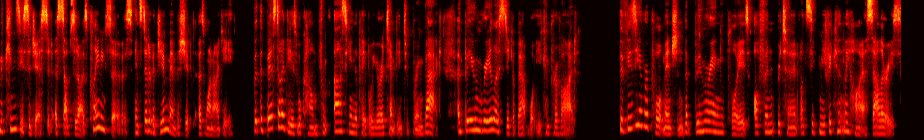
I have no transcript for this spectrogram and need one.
McKinsey suggested a subsidised cleaning service instead of a gym membership as one idea. But the best ideas will come from asking the people you're attempting to bring back and being realistic about what you can provide. The Visier report mentioned that boomerang employees often returned on significantly higher salaries.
